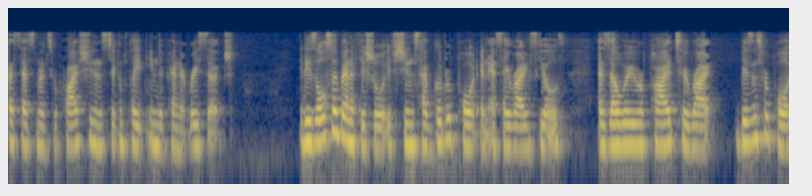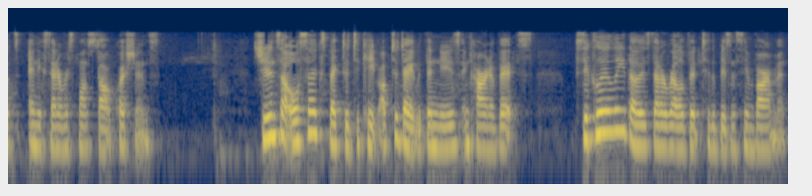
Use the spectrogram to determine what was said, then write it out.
assessments require students to complete independent research. It is also beneficial if students have good report and essay writing skills, as they'll be required to write business reports and extended response style questions. Students are also expected to keep up to date with the news and current events, particularly those that are relevant to the business environment.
